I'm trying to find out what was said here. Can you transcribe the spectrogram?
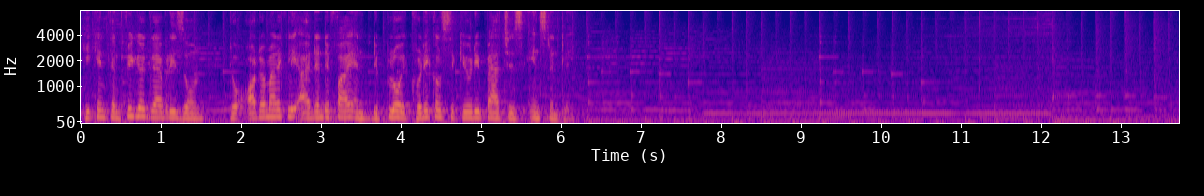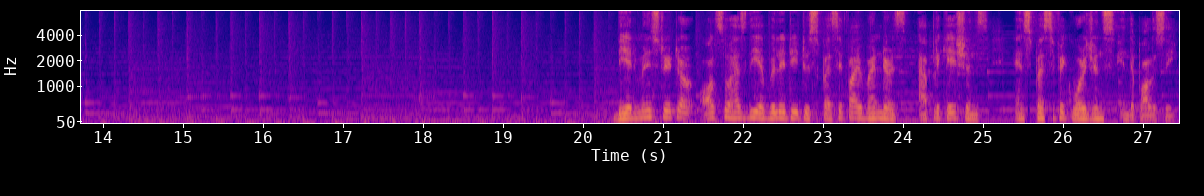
he can configure Gravity Zone to automatically identify and deploy critical security patches instantly. The administrator also has the ability to specify vendors, applications, and specific versions in the policy.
